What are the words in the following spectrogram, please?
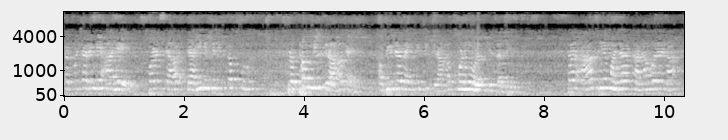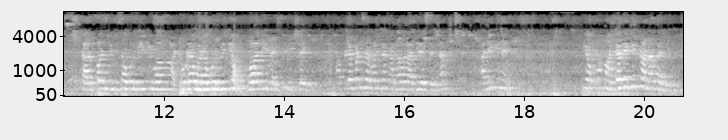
कर्मचारी मी आहे पण त्या त्याही व्यतिरिक्त प्रथम मी ग्राहक आहे. अभिनय बँकेची ग्राहक म्हणून ओळखली जाते. तर आज हे माझ्या कानावर आहे ना चार पाच दिवसापूर्वी किंवा आठवड्याभरापूर्वी जी अफवा आली बँकेविषयी आपल्या पण सर्वांच्या कानावर आली असेल ना? आली की नाही? ती अफवा माझ्या देखील कानात आली.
